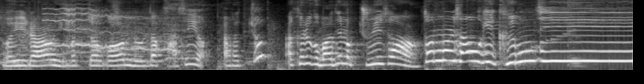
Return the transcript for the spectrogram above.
저희랑 이것저것 놀다 가세요. 알았죠? 아 그리고 마지막 주의사항 선물 사오기 금지!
